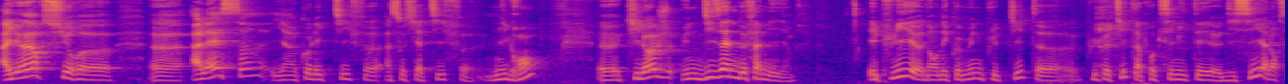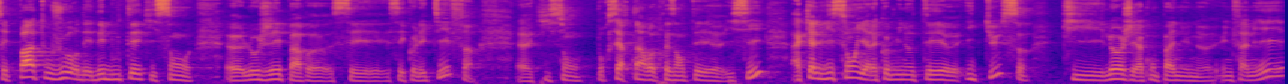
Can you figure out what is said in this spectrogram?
Ailleurs, sur euh, à l'Est, il y a un collectif euh, associatif euh, migrant qui loge une dizaine de familles. Et puis, dans des communes plus petites, plus petites à proximité d'ici, alors ce n'est pas toujours des déboutés qui sont logés par ces, collectifs, qui sont pour certains représentés ici. À Calvisson, il y a la communauté Ictus, qui loge et accompagne une, famille.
